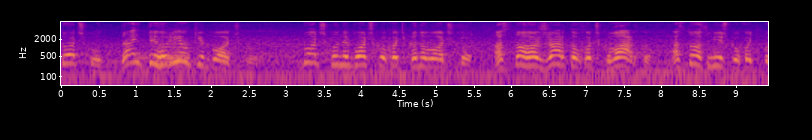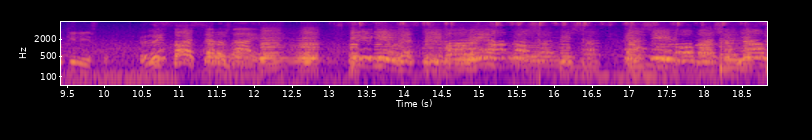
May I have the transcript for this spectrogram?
дочку, дайте горілки бочку. Бочку не бочку, хоч коновочку, а з того жарту хоч кварту, а з того смішку хоч по кілішку. Христос ся рождає, скільки вже співали, а про час побажання.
